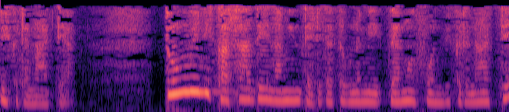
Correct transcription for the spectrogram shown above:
විකට නාට්‍යයක්. තුන්වෙනි කසාදේ නමින් තැටිගත වුණ මේ ග්‍රැමෝෆෝන් විකර නාට්‍ය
